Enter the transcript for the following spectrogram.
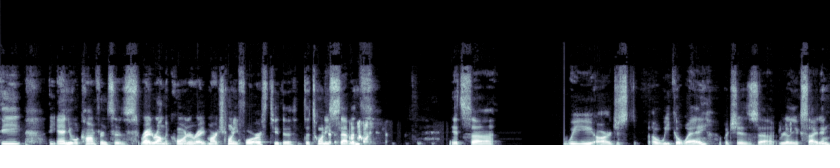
the the annual conference is right around the corner, right? March 24th to the the 27th. It's uh we are just a week away, which is uh, really exciting.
